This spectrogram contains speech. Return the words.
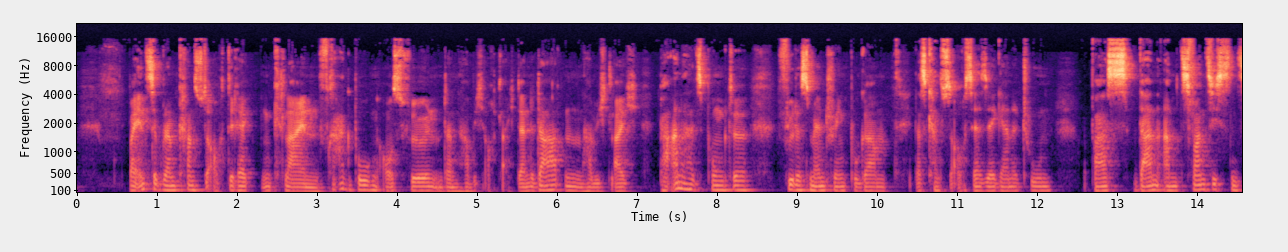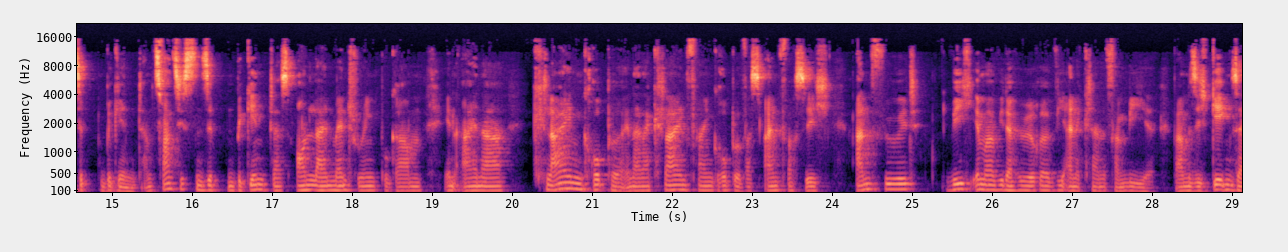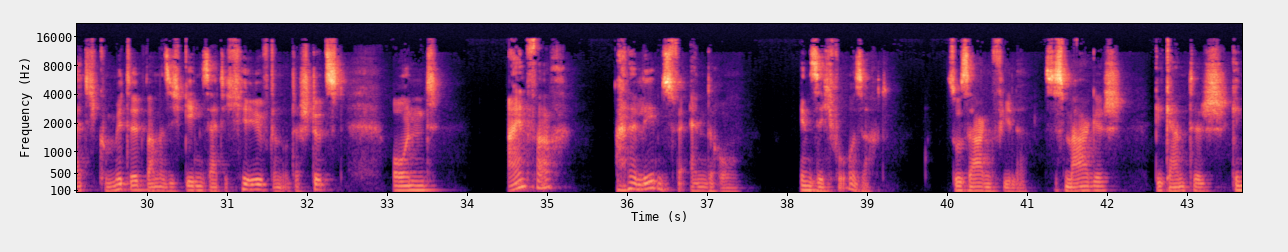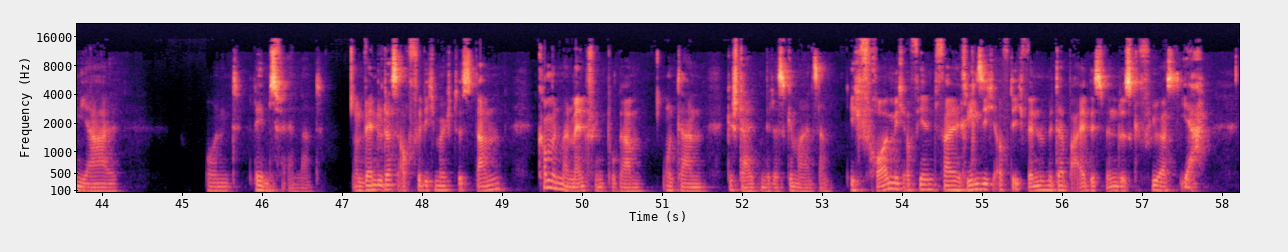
Bei Instagram kannst du auch direkt einen kleinen Fragebogen ausfüllen und dann habe ich auch gleich deine Daten, habe ich gleich ein paar Anhaltspunkte für das Mentoring-Programm. Das kannst du auch sehr, sehr gerne tun was dann am 20.07. beginnt. Am 20.07. beginnt das Online-Mentoring-Programm in einer kleinen Gruppe, in einer kleinen, feinen Gruppe, was einfach sich anfühlt, wie ich immer wieder höre, wie eine kleine Familie, weil man sich gegenseitig committet, weil man sich gegenseitig hilft und unterstützt und einfach eine Lebensveränderung in sich verursacht. So sagen viele. Es ist magisch, gigantisch, genial und lebensverändernd. Und wenn du das auch für dich möchtest, dann komm in mein Mentoring-Programm und dann gestalten wir das gemeinsam. Ich freue mich auf jeden Fall riesig auf dich, wenn du mit dabei bist, wenn du das Gefühl hast, ja,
